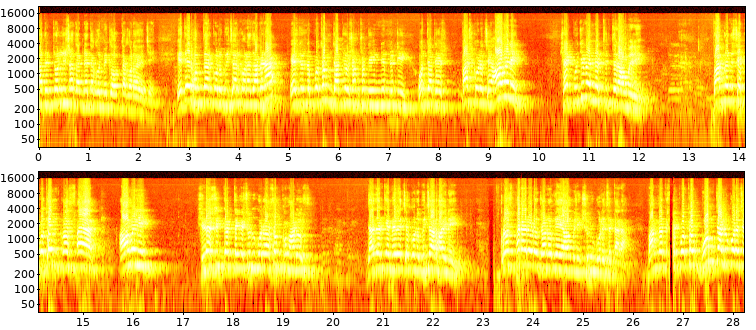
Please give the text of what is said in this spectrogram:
তাদের চল্লিশ হাজার নেতাকর্মীকে হত্যা করা হয়েছে। এদের হত্যার কোনো বিচার করা যাবে না। এর জন্য প্রথম জাতীয় সংসদে ইন্ডেমনিটি অধ্যাদেশ পাশ করেছে আওয়ামী লীগ। শেখ মুজিবের নেতৃত্বের আওয়ামী লীগ। বাংলাদেশে প্রথম ক্রস ফায়ার আওয়ামী লীগ। সিরাজ সিকদার থেকে শুরু করে অসংখ্য মানুষ যাদেরকে মেরেছে কোনো বিচার হয়নি। ক্রস ফায়ারেরও জনকে আওয়ামী লীগ শুরু করেছে তারা। বাংলাদেশে প্রথম গুম চালু করেছে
